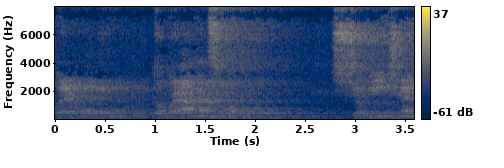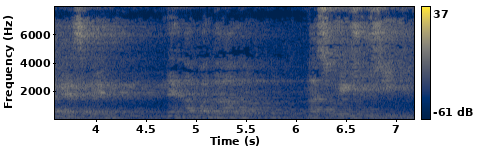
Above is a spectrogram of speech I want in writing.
перемогу добра над злом, щоб інші агресори не нападали на своїх сусідів.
